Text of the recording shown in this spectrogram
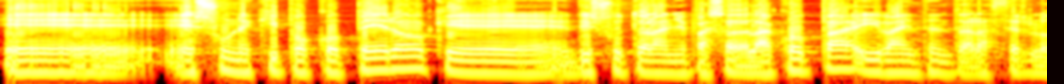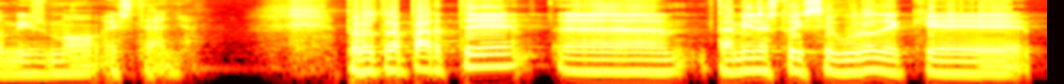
eh, es un equipo copero que disfrutó el año pasado de la Copa y va a intentar hacer lo mismo este año. Por otra parte, eh, también estoy seguro de que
